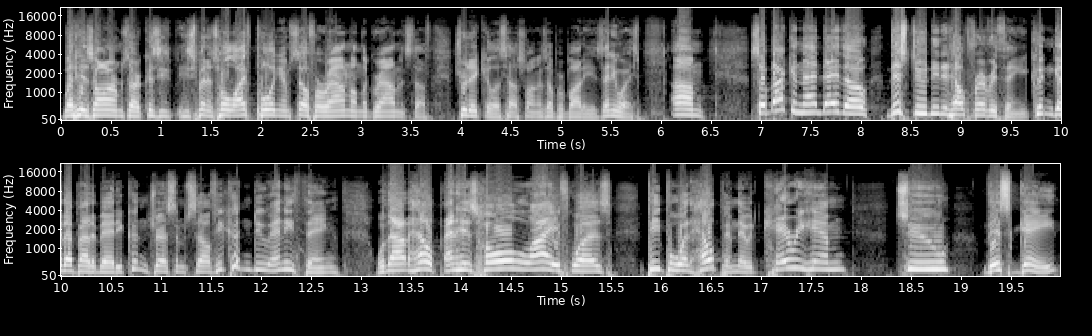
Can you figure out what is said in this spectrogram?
but his arms are because he, he spent his whole life pulling himself around on the ground and stuff. It's ridiculous how strong his upper body is. Anyways, um, so back in that day, though, this dude needed help for everything. He couldn't get up out of bed. He couldn't dress himself. He couldn't do anything without help. And his whole life was people would help him. They would carry him to this gate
